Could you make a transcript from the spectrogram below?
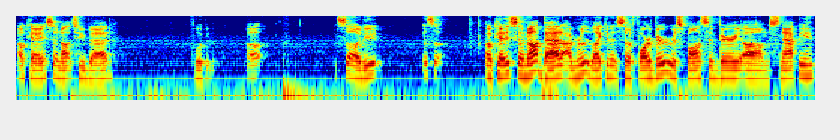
Okay, so not too bad. Flip it. Oh, so dude. What's up? Okay, so not bad. I'm really liking it so far. Very responsive, very um, snappy.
